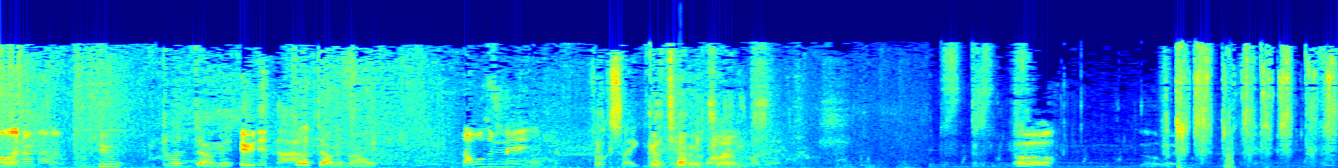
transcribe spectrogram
Oh, there no mellow. Who? God damn it. Who did that? God damn it, Mike. That wasn't me! Fuck's sake! God Mike. damn it, Why? James. was it? Oh! Another way.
